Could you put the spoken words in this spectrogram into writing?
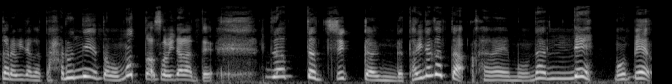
絡みたかった。春姉とももっと遊びたかった。だった実感が足りなかった。はい、もうなんで、もう一遍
